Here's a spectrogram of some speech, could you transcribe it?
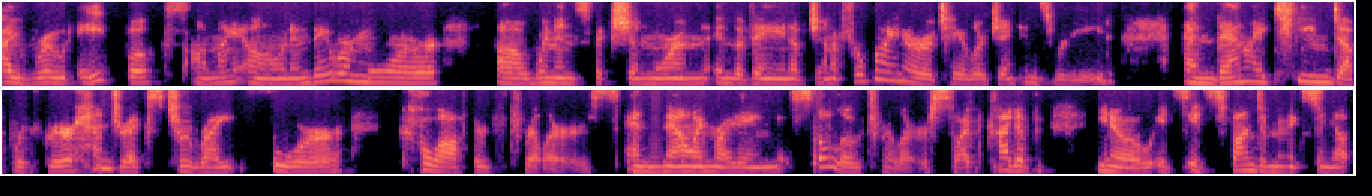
I wrote eight books on my own, and they were more uh, women's fiction more in, in, the vein of Jennifer Weiner or Taylor Jenkins Reid. And then I teamed up with Greer Hendricks to write four co-authored thrillers. And now i'm writing solo thrillers. So i've kind of you know it's it's fun to mixing up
